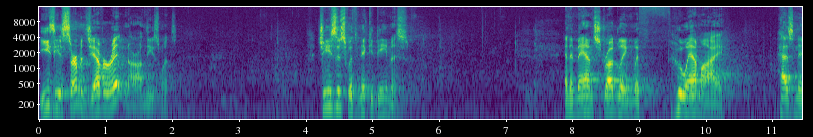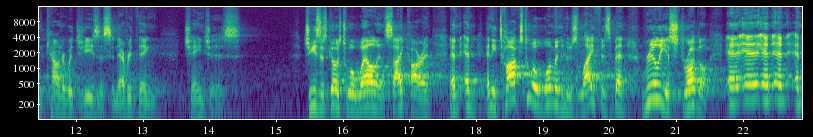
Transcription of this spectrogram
Easiest sermons you ever written are on these ones. Jesus with Nicodemus. And a man struggling with who am I has an encounter with Jesus and everything changes. Jesus goes to a well in Sychar and, and, and, and he talks to a woman whose life has been really a struggle. And, and, and, and,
